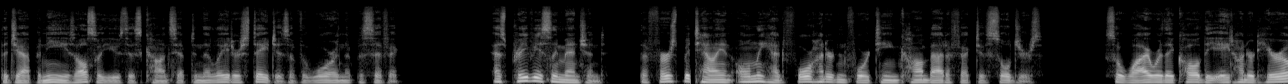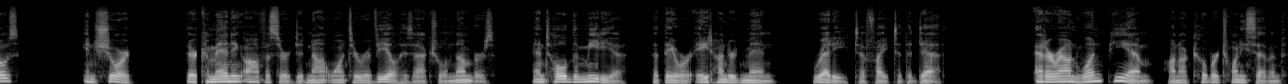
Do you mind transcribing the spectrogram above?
The Japanese also used this concept in the later stages of the war in the Pacific. As previously mentioned, the 1st Battalion only had 414 combat effective soldiers. So why were they called the 800 Heroes? In short, their commanding officer did not want to reveal his actual numbers and told the media that they were 800 men ready to fight to the death. At around 1 p.m. on October 27th,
